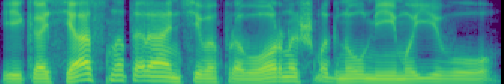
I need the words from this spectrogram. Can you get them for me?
и, косясь на Тарантьева, проворно шмыгнул мимо его.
